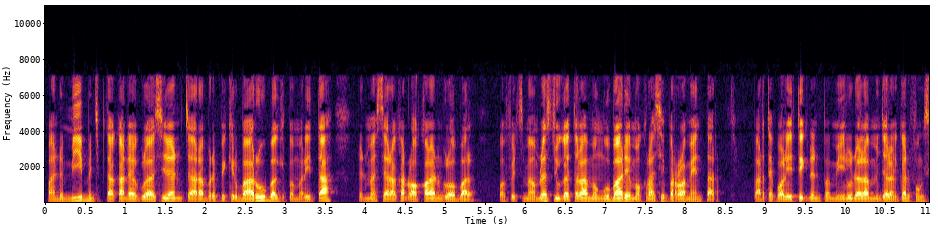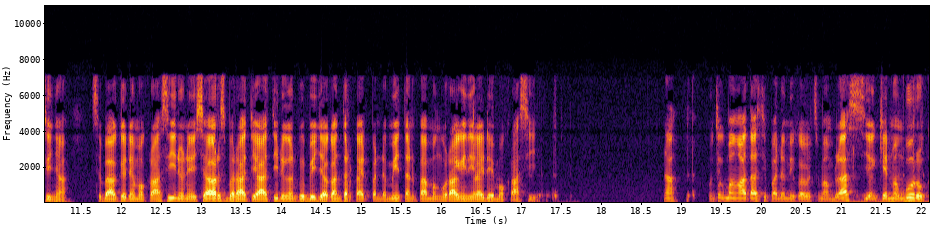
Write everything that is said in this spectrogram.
Pandemi menciptakan regulasi dan cara berpikir baru bagi pemerintah dan masyarakat lokal dan global. COVID-19 juga telah mengubah demokrasi parlementer, partai politik, dan pemilu dalam menjalankan fungsinya. Sebagai demokrasi, Indonesia harus berhati-hati dengan kebijakan terkait pandemi tanpa mengurangi nilai demokrasi. Nah, untuk mengatasi pandemi COVID-19 yang kian memburuk,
